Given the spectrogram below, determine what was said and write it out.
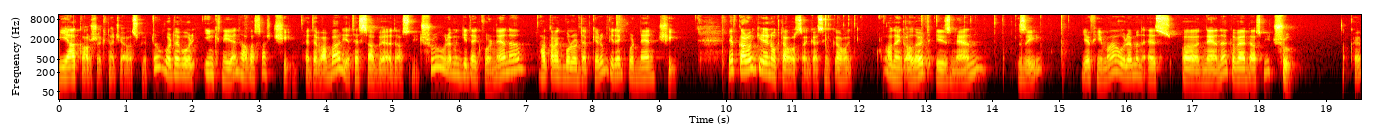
միակ արժեքն է JavaScript-ում, որտեղ որ ինքն իրեն հավասար չի։ Հետևաբար, եթե սա վերադասնի true, ուրեմն գիտենք, որ nan-ը հակառակ բոլոր դեպքերում գիտենք, որ nan չի։ Եվ կարող ենք իրեն օգտագործենք, այսինքն կարող ենք անենք alert is nan z եւ հիմա ուրեմն այս nan-ը կվերադասնի true։ Okay։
